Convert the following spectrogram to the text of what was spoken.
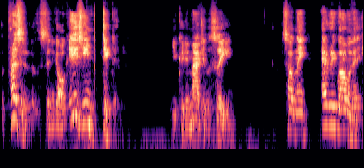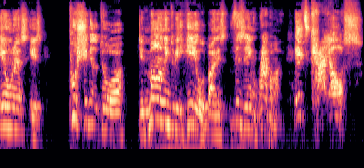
The president of the synagogue is indignant. You can imagine the scene. Suddenly, everyone with an illness is pushing at the door, demanding to be healed by this visiting rabbi. It's chaos!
